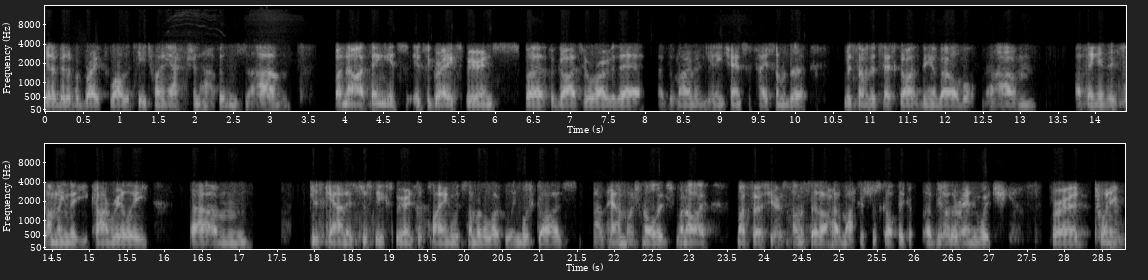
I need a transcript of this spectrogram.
get a bit of a break while the T20 action happens. Um, but no, I think it's it's a great experience for, for guys who are over there at the moment, getting a chance to face some of the with some of the test guys being available. Um, I think it's something that you can't really um, discount. It's just the experience of playing with some of the local English guys. Um, how much knowledge when I my first year at Somerset, I had Marcus Trescothick at the other end, which for a 20,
